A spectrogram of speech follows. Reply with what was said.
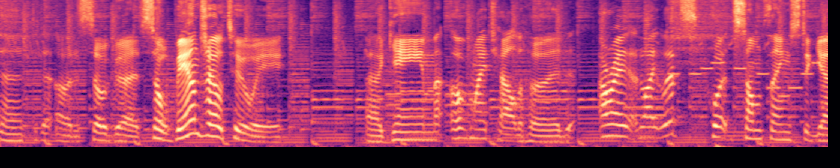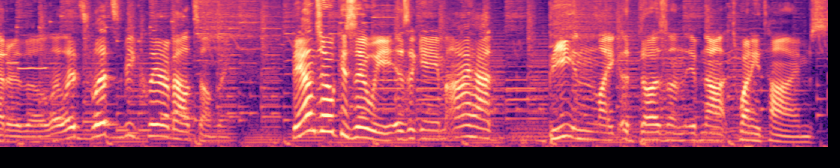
Oh, it's so good. So, Banjo-Tooie a game of my childhood. All right, like let's put some things together though. Let's let's be clear about something. Banjo Kazooie is a game I had beaten like a dozen, if not 20 times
